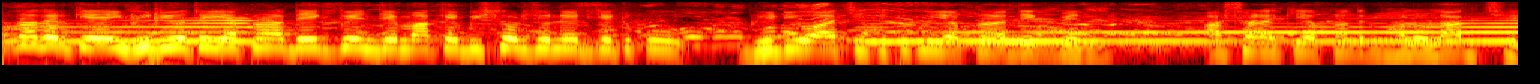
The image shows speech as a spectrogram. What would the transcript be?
আপনাদেরকে, এই ভিডিওতেই আপনারা দেখবেন যে মাকে বিসর্জনের যেটুকু ভিডিও আছে, সেটুকুই আপনারা দেখবেন। আশা রাখি আপনাদের ভালো লাগছে।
